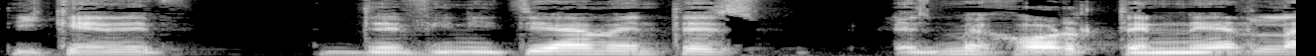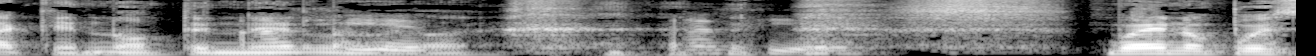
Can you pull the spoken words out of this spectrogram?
Y que definitivamente es, es mejor tenerla que no tenerla, ¿verdad? Así es. bueno, pues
